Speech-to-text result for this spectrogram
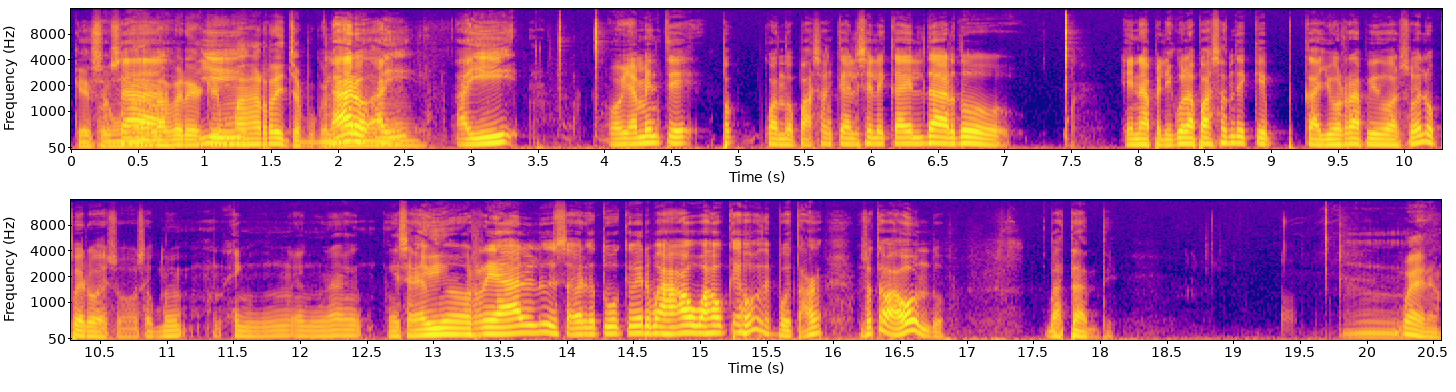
Que eso O es sea, una de las vergas que es más arrecha. Porque Claro, no- ahí, ahí, obviamente, cuando pasan que a él se le cae el dardo, en la película pasan de que cayó rápido al suelo, pero eso, o sea, en, en, una, en ese avión real, saber que tuvo que haber bajado, bajo que jode, porque estaban- eso estaba hondo, bastante. Mm. Bueno,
